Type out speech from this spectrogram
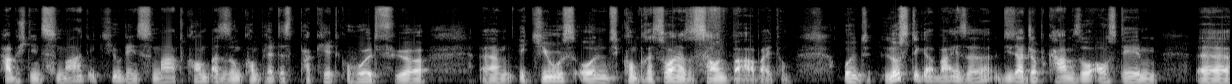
habe ich den Smart EQ, den Smart Comp, also so ein komplettes Paket geholt für ähm, EQs und Kompressoren, also Soundbearbeitung. Und lustigerweise, dieser Job kam so aus dem, äh,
